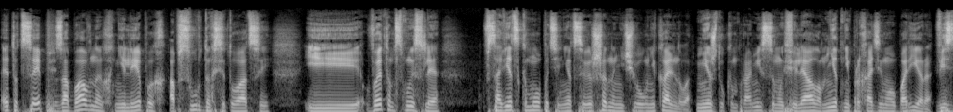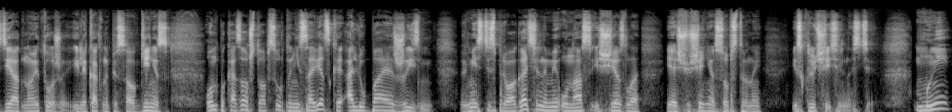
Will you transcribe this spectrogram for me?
Это цепь забавных, нелепых, абсурдных ситуаций. И в этом смысле в советском опыте нет совершенно ничего уникального. Между компромиссом и филиалом нет непроходимого барьера. Везде одно и то же. Или, как написал Генис, он показал, что абсурдно не советская, а любая жизнь. Вместе с прилагательными у нас исчезло и ощущение собственной исключительности. Мы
